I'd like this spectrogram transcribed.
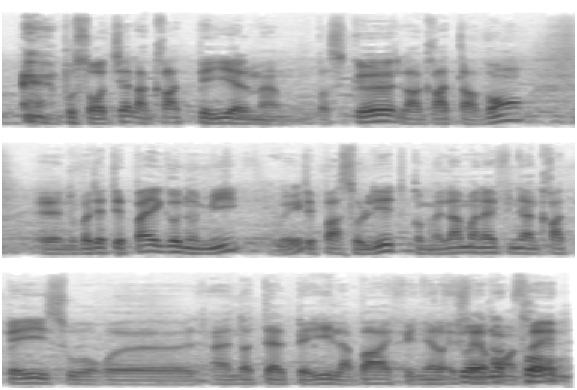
pour sortir la gratte pays elle-même. Parce que la gratte avant, elle ne n'était pas ergonomie, Oui. n'était pas solide. Comme là, on a fini la gratte pays sur euh, un hôtel pays là-bas, il finit fait rentrer. forme.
